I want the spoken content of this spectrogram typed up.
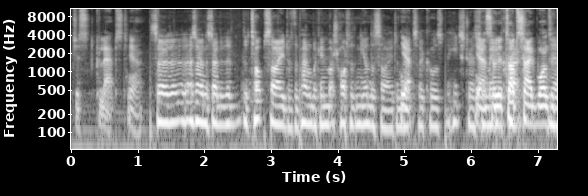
just collapsed. Yeah. So, uh, as I understand it, the, the top side of the panel became much hotter than the underside, and Yeah. that uh, caused heat stress. Yeah, so the it top side wanted Yeah.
